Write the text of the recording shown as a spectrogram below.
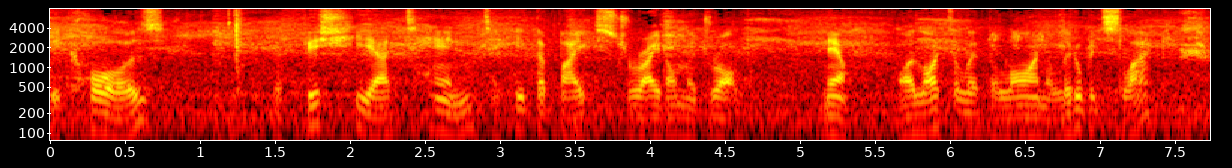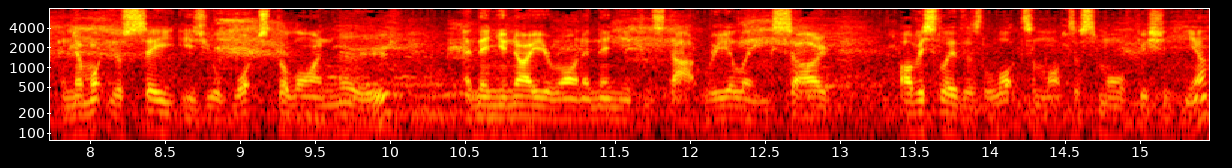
because the fish here tend to hit the bait straight on the drop. Now, I like to let the line a little bit slack, and then what you'll see is you'll watch the line move, and then you know you're on, and then you can start reeling. So Obviously, there's lots and lots of small fish in here,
